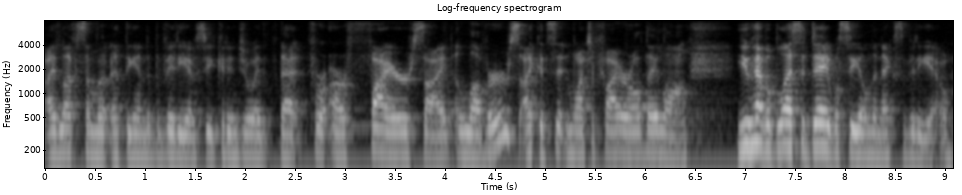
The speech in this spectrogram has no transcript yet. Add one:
I, I left some at the end of the video so you could enjoy that for our fireside lovers. I could sit and watch a fire all day long. You have a blessed day. We'll see you on the next video.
